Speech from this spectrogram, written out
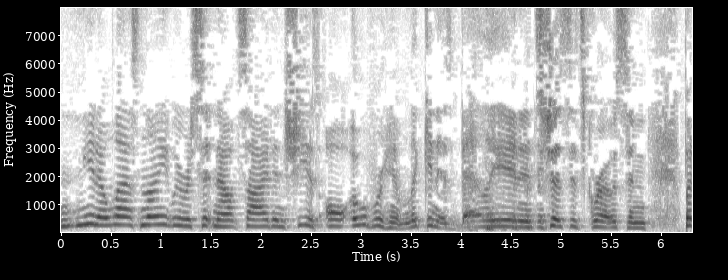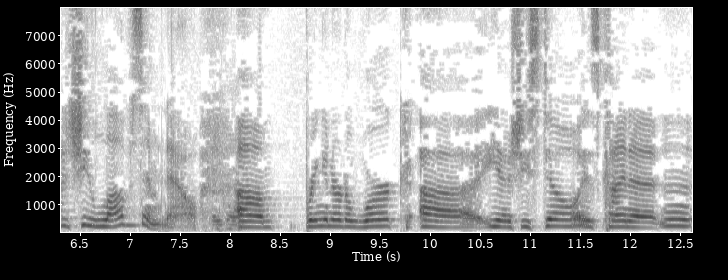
you know last night we were sitting outside and she is all over him licking his belly and it's just it's gross and but she loves him now. Okay. Um bringing her to work uh you know she still is kind of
